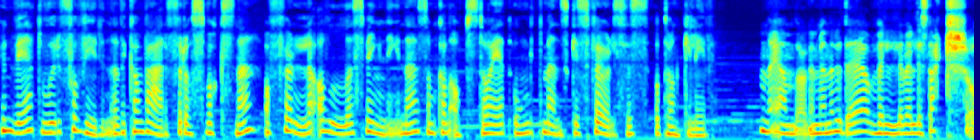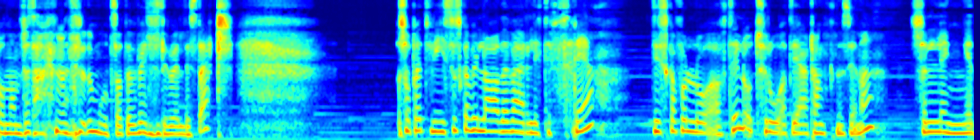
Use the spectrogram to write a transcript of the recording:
Hun vet hvor forvirrende det kan være for oss voksne å følge alle svingningene som kan oppstå i et ungt menneskes følelses- og tankeliv. Den ene dagen mener de det veldig veldig sterkt, og den andre dagen mener de det motsatte veldig veldig sterkt. Så på et vis så skal vi la det være litt i fred. De skal få lov til å tro at de er tankene sine, så lenge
